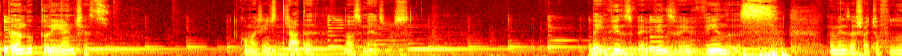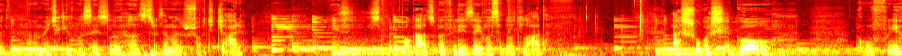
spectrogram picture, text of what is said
tratando clientes como a gente trata nós mesmos. Bem-vindos, bem-vindos, bem-vindos. Bem-vindos ao Shot of Lui. Novamente aqui com vocês, Lui Hans, trazendo mais um shot diário. E super empolgado, super feliz aí você do outro lado. A chuva chegou com frio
